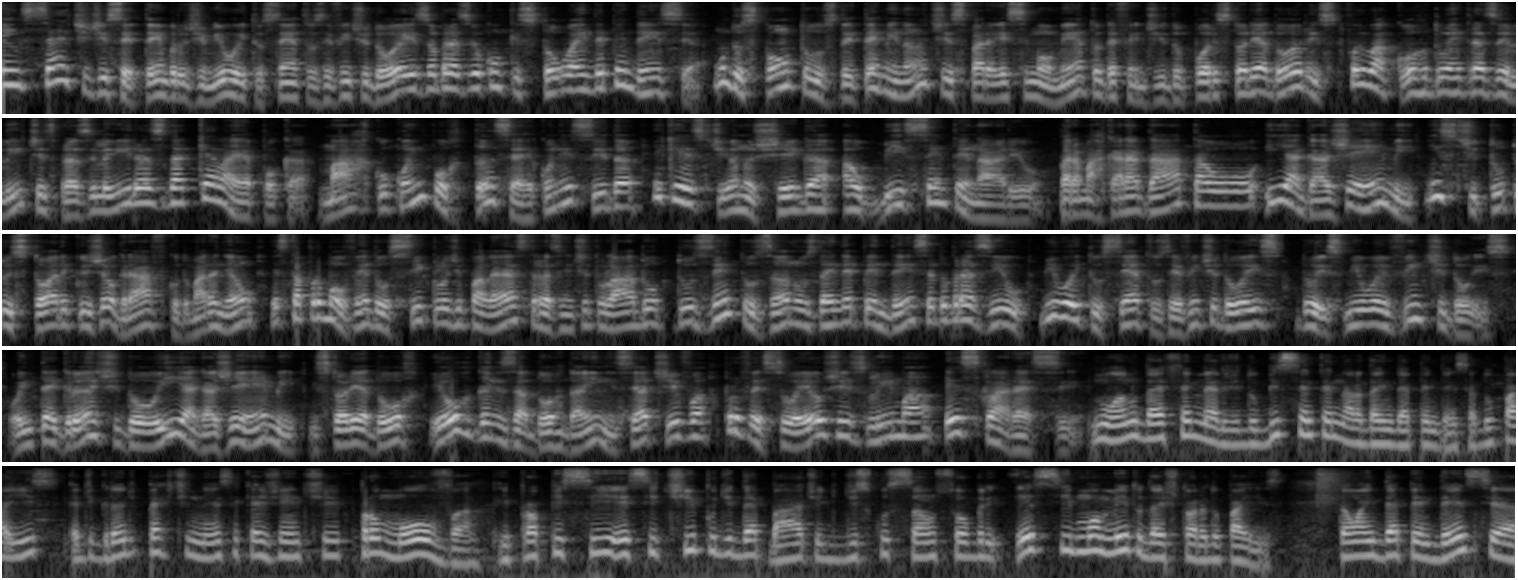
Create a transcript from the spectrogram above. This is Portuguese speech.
Em 7 de setembro de 1822, o Brasil conquistou a independência. Um dos pontos determinantes para esse momento defendido por historiadores foi o acordo entre as elites brasileiras daquela época, marco com importância reconhecida e que este ano chega ao bicentenário. Para marcar a data, o IHGM, Instituto Histórico e Geográfico do Maranhão, está promovendo o ciclo de palestras intitulado 200 anos da independência do Brasil, 1822-2022. O integrante do IHGM, historiador e organizador da iniciativa, professor Eugis Lima, esclarece. No ano da efeméride do bicentenário da independência do país, é de grande pertinência que a gente promova e propicie esse tipo de debate, de discussão sobre esse momento da história do país. Então, a independência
